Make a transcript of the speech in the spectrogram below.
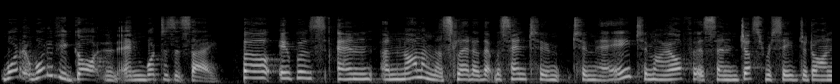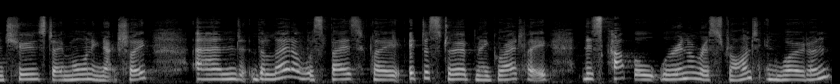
What, what have you got and, and what does it say? Well, it was an anonymous letter that was sent to, to me, to my office, and just received it on Tuesday morning actually. And the letter was basically, it disturbed me greatly. This couple were in a restaurant in Woden.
